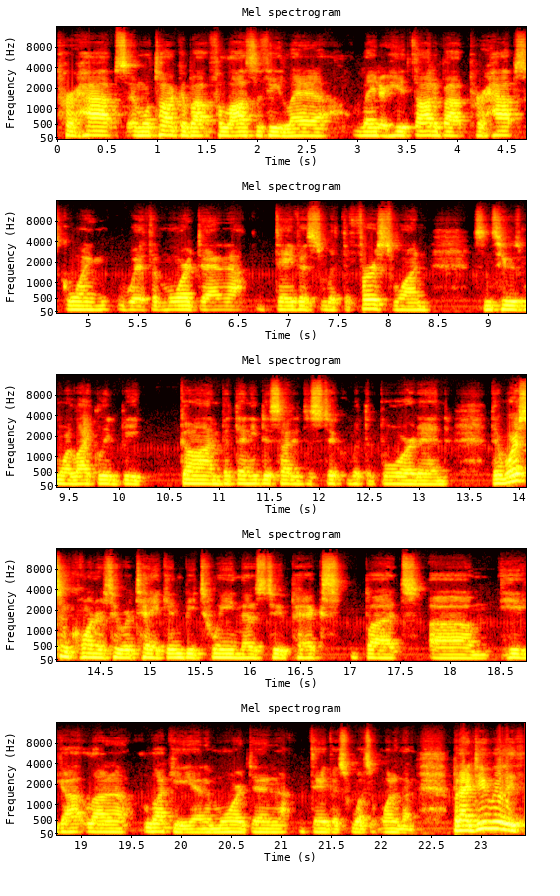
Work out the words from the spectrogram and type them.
perhaps, and we'll talk about philosophy later later, he had thought about perhaps going with Armour Dan Davis with the first one, since he was more likely to be gone. But then he decided to stick with the board, and there were some corners who were taken between those two picks, but um, he got lucky, and Armour Dan Davis wasn't one of them. But I do really,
